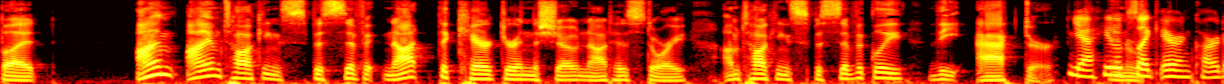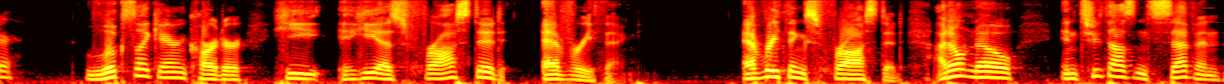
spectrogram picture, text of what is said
But I'm I'm talking specific, not the character in the show, not his story. I'm talking specifically the actor. Yeah, he in looks like Aaron Carter. Looks like Aaron Carter. He he has frosted everything. Everything's frosted. I don't know. In 2007,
